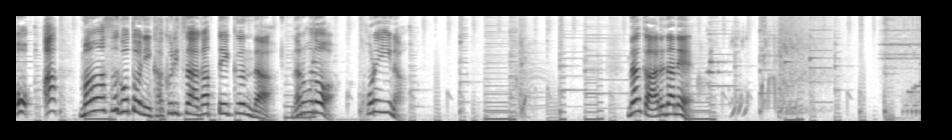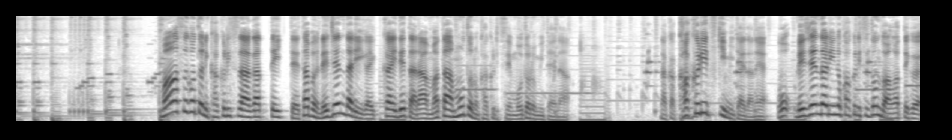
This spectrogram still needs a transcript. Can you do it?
おあ回すごとに確率上がっていくんだ。なるほど。これいいな。なんかあれだね。回すごとに確率上がっていって、多分レジェンダリーが1回出たら、また元の確率に戻るみたいな。なんか確率機みたいだね。お、レジェンダリーの確率どんどん上がっていく。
